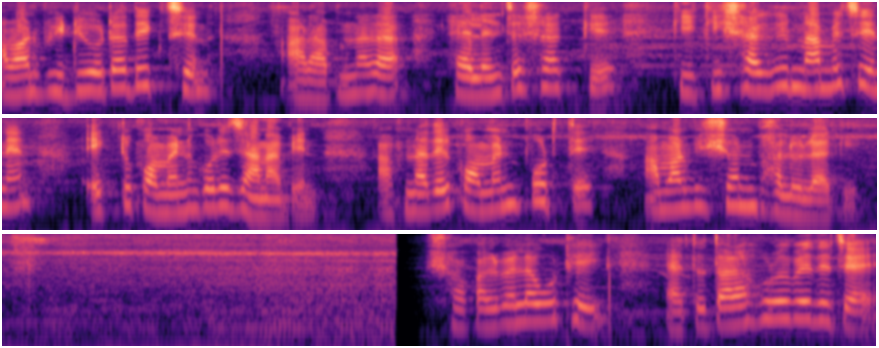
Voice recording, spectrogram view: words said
আমার ভিডিওটা দেখছেন আর আপনারা হেলেঞ্চা শাককে কী কী শাকের নামে চেনেন একটু কমেন্ট করে জানাবেন। আপনাদের কমেন্ট পড়তে আমার ভীষণ ভালো লাগে। সকালবেলা উঠেই এত তাড়াহুড়ো বেঁধে যায়,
